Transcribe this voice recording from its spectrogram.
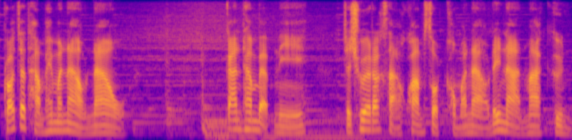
เพราะจะทำให้มะนาวเน่า การทำแบบนี้จะช่วยรักษาความสดของมะนาวได้นานมากขึ้น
